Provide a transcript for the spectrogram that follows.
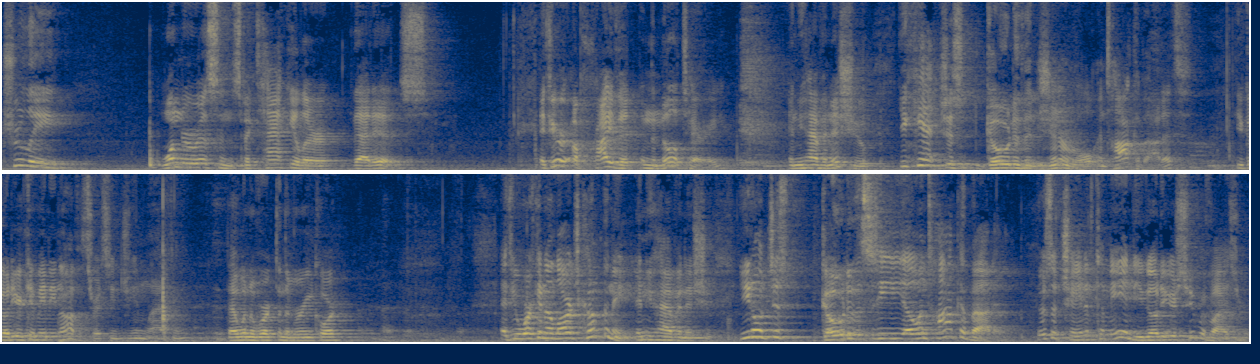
truly wondrous and spectacular that is. If you're a private in the military and you have an issue, you can't just go to the general and talk about it. You go to your commanding officer. I see Gene laughing. That wouldn't have worked in the Marine Corps. If you work in a large company and you have an issue, you don't just go to the CEO and talk about it. There's a chain of command. You go to your supervisor.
